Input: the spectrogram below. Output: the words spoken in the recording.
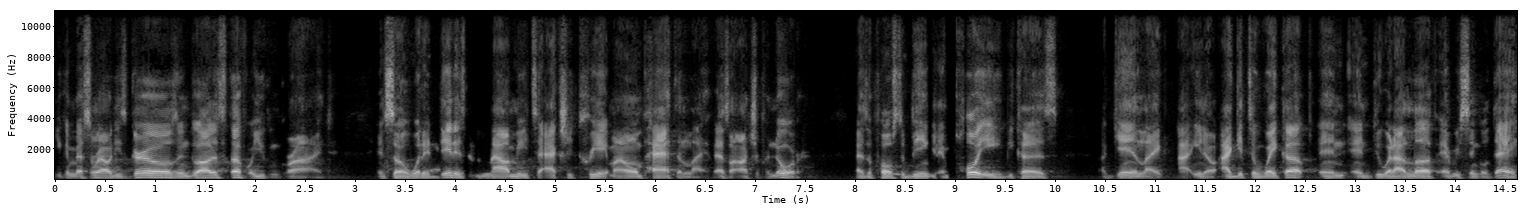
you can mess around with these girls and do all this stuff, or you can grind. And so what it did is it allowed me to actually create my own path in life as an entrepreneur, as opposed to being an employee. Because again, like I, you know, I get to wake up and and do what I love every single day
